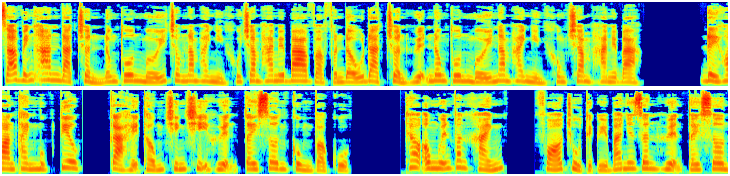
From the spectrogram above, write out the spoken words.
xã Vĩnh An đạt chuẩn nông thôn mới trong năm 2023 và phấn đấu đạt chuẩn huyện nông thôn mới năm 2023. Để hoàn thành mục tiêu, cả hệ thống chính trị huyện Tây Sơn cùng vào cuộc. Theo ông Nguyễn Văn Khánh, Phó Chủ tịch Ủy ban nhân dân huyện Tây Sơn,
